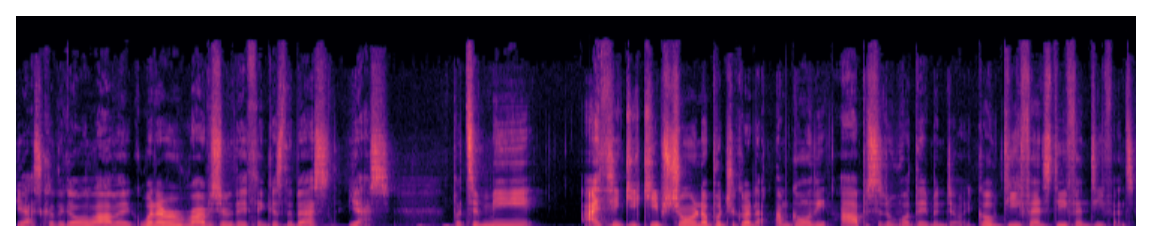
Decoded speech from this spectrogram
Yes. Could they go Olave? Whatever wide receiver they think is the best? Yes. But to me, I think you keep shoring up what you're good at. I'm going the opposite of what they've been doing. Go defense, defense, defense.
